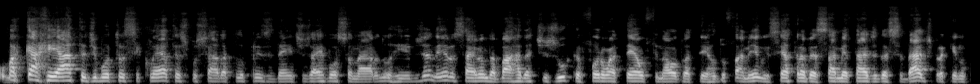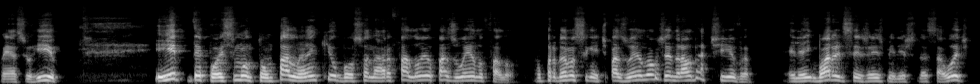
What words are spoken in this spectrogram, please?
uma carreata de motocicletas puxada pelo presidente Jair Bolsonaro no Rio de Janeiro, saíram da Barra da Tijuca, foram até o final do aterro do Flamengo, e se atravessar metade da cidade, para quem não conhece o Rio. E depois se montou um palanque, o Bolsonaro falou e o Pazuello falou. O problema é o seguinte, Pazuello é um general da ativa. Ele, embora ele seja ex-ministro da Saúde,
